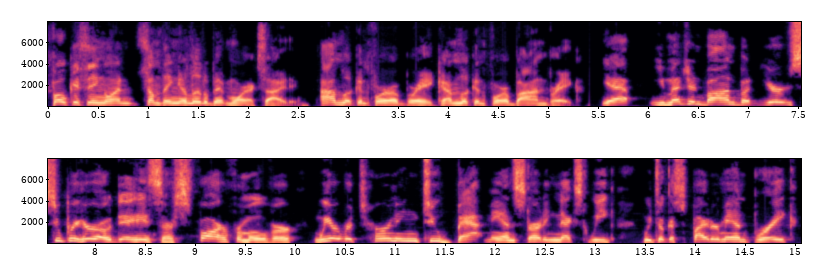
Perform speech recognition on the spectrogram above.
focusing on something a little bit more exciting. I'm looking for a break. I'm looking for a Bond break. Yeah, you mentioned Bond, but your superhero days are far from over. We are returning to Batman starting next week. We took a Spider-Man break,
